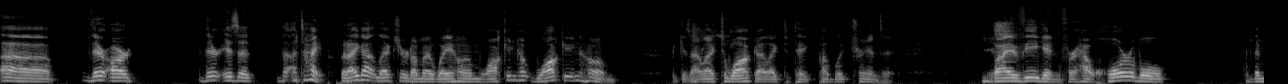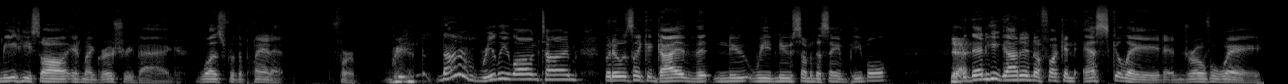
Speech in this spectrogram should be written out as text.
uh, there are there is a a type. But I got lectured on my way home walking walking home because I like to walk. I like to take public transit by a vegan for how horrible the meat he saw in my grocery bag was for the planet for Really? not a really long time, but it was like a guy that knew we knew some of the same people. Yeah. But then he got in a fucking Escalade and drove away,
